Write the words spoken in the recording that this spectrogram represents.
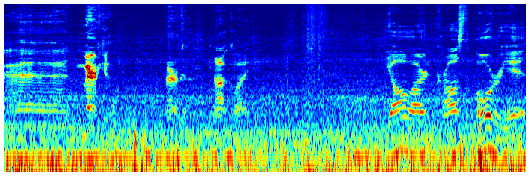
And America. America. Not quite. Y'all aren't crossed the border yet.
